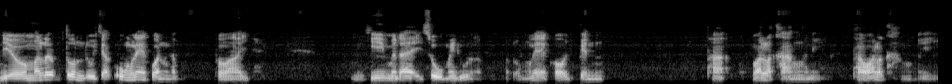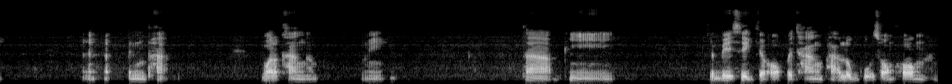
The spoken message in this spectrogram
เดี๋ยวมาเริ่มต้นดูจากองค์แรกก่อนครับ เพราะว่าเมื่อกี้ไม่ได้สูมให้ดูครับองค์แรกก็เป็นพระวัดระฆังอันนี้พระวัดระฆังนี่นะครับเป็นพระวัดระฆังครับนี่ถ้ามีจะเบสิกจะออกไปทางพระหลวงปู่สองคลองครับ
